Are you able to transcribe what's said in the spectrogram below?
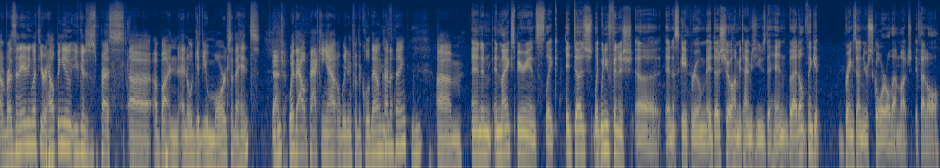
uh, resonating with you or helping you, you can just press uh, a button, and it will give you more to the hint Gotcha. without backing out and waiting for the cooldown kind of thing. Mhm. Um, And in in my experience, like it does, like when you finish uh, an escape room, it does show how many times you used a hint, but I don't think it brings down your score all that much, if at all.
